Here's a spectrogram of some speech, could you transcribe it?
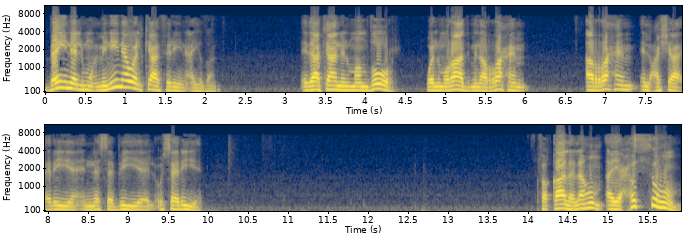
بين المؤمنين والكافرين أيضا. إذا كان المنظور والمراد من الرحم الرحم العشائرية النسبية الأسرية. فقال لهم أيحثهم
